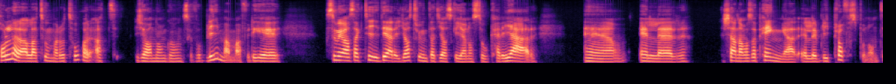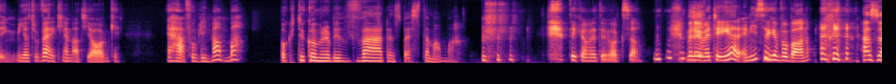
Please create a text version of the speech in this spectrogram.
håller alla tummar och tår att jag någon gång ska få bli mamma. För det är, som jag har sagt tidigare, jag tror inte att jag ska göra någon stor karriär. Eh, eller tjäna massa pengar eller bli proffs på någonting. Men jag tror verkligen att jag är här för att bli mamma. Och du kommer att bli världens bästa mamma. Det kommer du också. Men över till er, är ni sugen på barn? Alltså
